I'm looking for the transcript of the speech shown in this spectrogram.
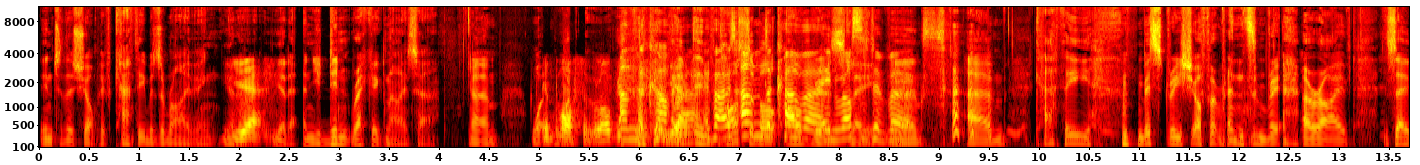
into the shop, if Cathy was arriving, you know, Yes. you know, and you didn't recognise her, um, what, Impossible, obviously. Undercover. Yeah. If I was Impossible, undercover in obviously. Rossiter Um, Books. um, Cathy, mystery shopper Rentzenbrink, arrived. So,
